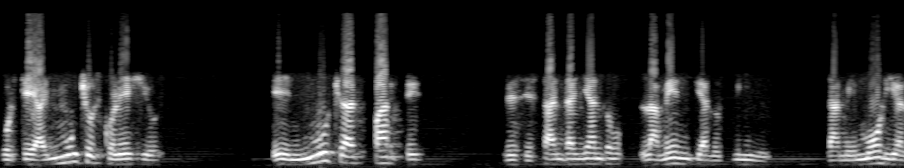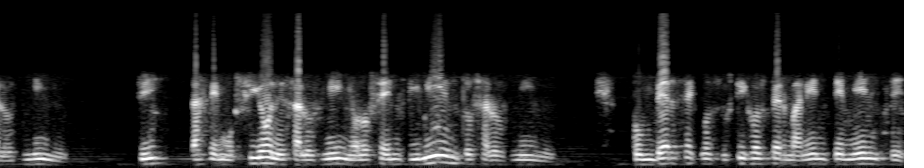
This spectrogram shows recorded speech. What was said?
porque hay muchos colegios en muchas partes les están dañando la mente a los niños, la memoria a los niños, ¿sí? Las emociones a los niños, los sentimientos a los niños. Converse con sus hijos permanentemente,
